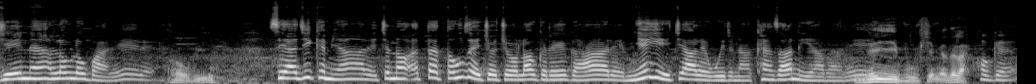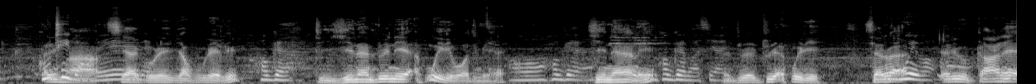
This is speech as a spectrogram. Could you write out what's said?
ရေနံအလုပ်လုပ်ပါတယ်တဲ့ဟုတ်ပြီ ဆရာကြီးခင်ဗျားတဲ့ကျွန်တော်အသက်30ကျော်ကျော်လောက်ကတည်းကတဲ့မျက်ရည်ကျတဲ့ဝေဒနာခံစားနေရပါတယ်မျက်ရည်ဘူးဖြစ်မယ်သလားဟုတ်ကဲ့ခုထိပါပဲအဲ့ဒီမှာဆရာကိုယ်ရောက်ဘူးတယ်လေဟုတ်ကဲ့ဒီရေနံတွင်းရဲ့အငွေ့တွေပေါ့သမီးဟဲ့ဩဟုတ်ကဲ့ရေနံကလေဟုတ်ကဲ့ပါဆရာကြီးဒီဒီအငွေ့တွေဆရာတို့ကအငွေ့ပေါ့အဲ့ဒီကိုကားနဲ့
